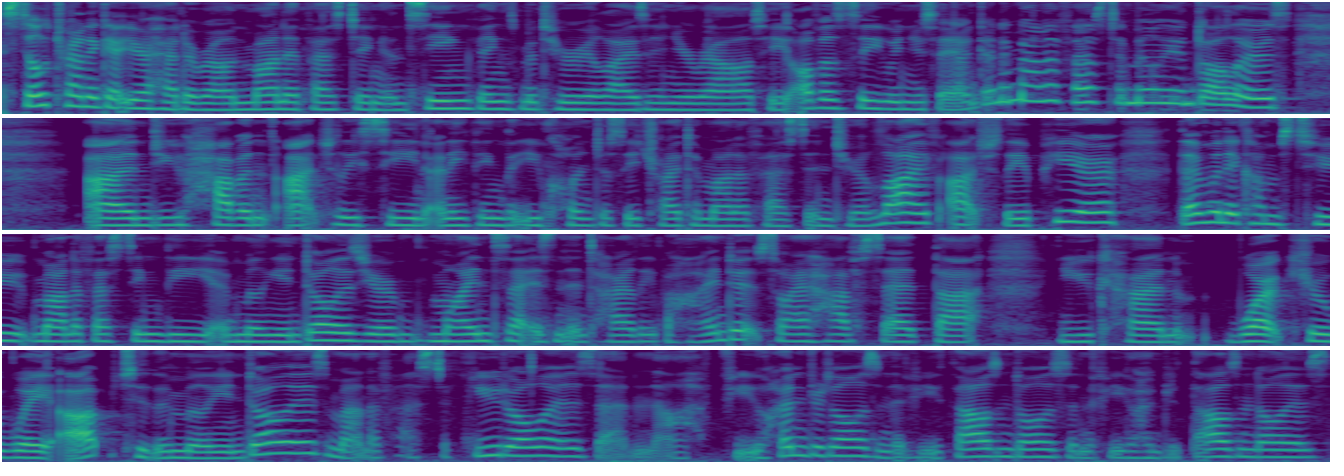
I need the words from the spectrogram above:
still trying to get your head around manifesting and seeing things materialize in your reality, obviously, when you say, I'm going to manifest a million dollars, and you haven't actually seen anything that you consciously try to manifest into your life actually appear, then when it comes to manifesting the million dollars, your mindset isn't entirely behind it. So I have said that you can work your way up to the million dollars, manifest a few dollars and a few hundred dollars and a few thousand dollars and a few hundred thousand dollars.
